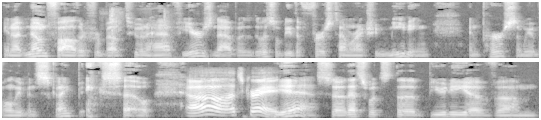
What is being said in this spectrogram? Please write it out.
you know I've known Father for about two and a half years now. But this will be the first time we're actually meeting in person. We've only been skyping, so Oh, that's great. yeah, so that's what's the beauty of um,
